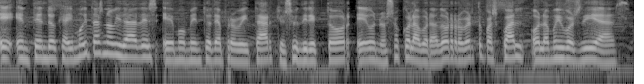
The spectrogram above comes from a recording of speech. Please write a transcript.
E entendo que hai moitas novidades e é momento de aproveitar que o seu director é o noso colaborador Roberto Pascual. Hola, moi bons días.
